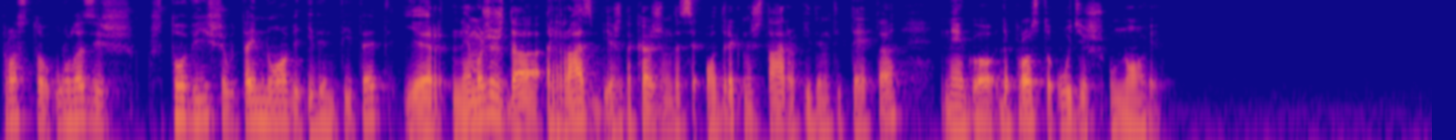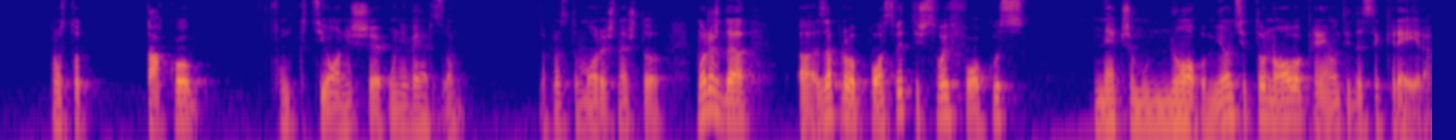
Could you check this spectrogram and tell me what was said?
prosto ulaziš što više u taj novi identitet, jer ne možeš da razbiješ, da kažem, da se odrekneš starog identiteta, nego da prosto uđeš u novi. Prosto tako funkcioniše univerzum. Da prosto moraš nešto, moraš da zapravo posvetiš svoj fokus nečemu novom i on će to novo krenuti da se kreira.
